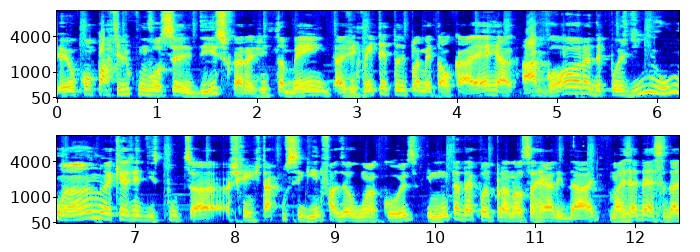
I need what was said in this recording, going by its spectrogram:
eu compartilho com você disso, cara. A gente também, a gente vem tentando implementar o KR. Agora, depois de um ano, é que a gente diz, putz, acho que a gente está conseguindo fazer alguma coisa e muito adequado para nossa realidade. Mas é dessa, da,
